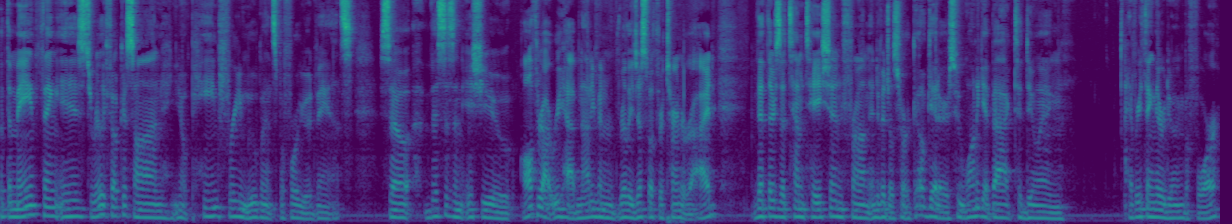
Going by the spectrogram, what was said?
But the main thing is to really focus on, you know, pain-free movements before you advance. So this is an issue all throughout rehab, not even really just with return to ride, that there's a temptation from individuals who are go-getters who want to get back to doing everything they were doing before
